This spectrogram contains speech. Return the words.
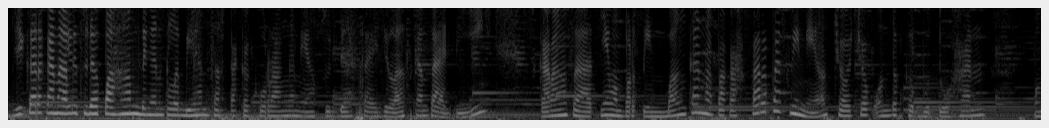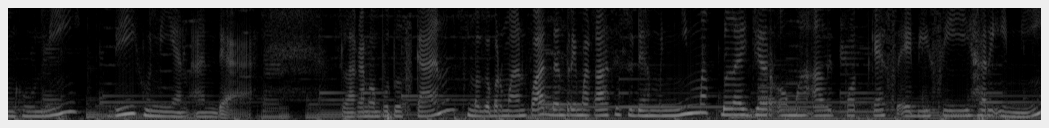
jika rekan alit sudah paham dengan kelebihan serta kekurangan yang sudah saya jelaskan tadi, sekarang saatnya mempertimbangkan apakah karpet vinil cocok untuk kebutuhan penghuni di hunian Anda. Silahkan memutuskan, semoga bermanfaat dan terima kasih sudah menyimak belajar Omah Alit Podcast edisi hari ini.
